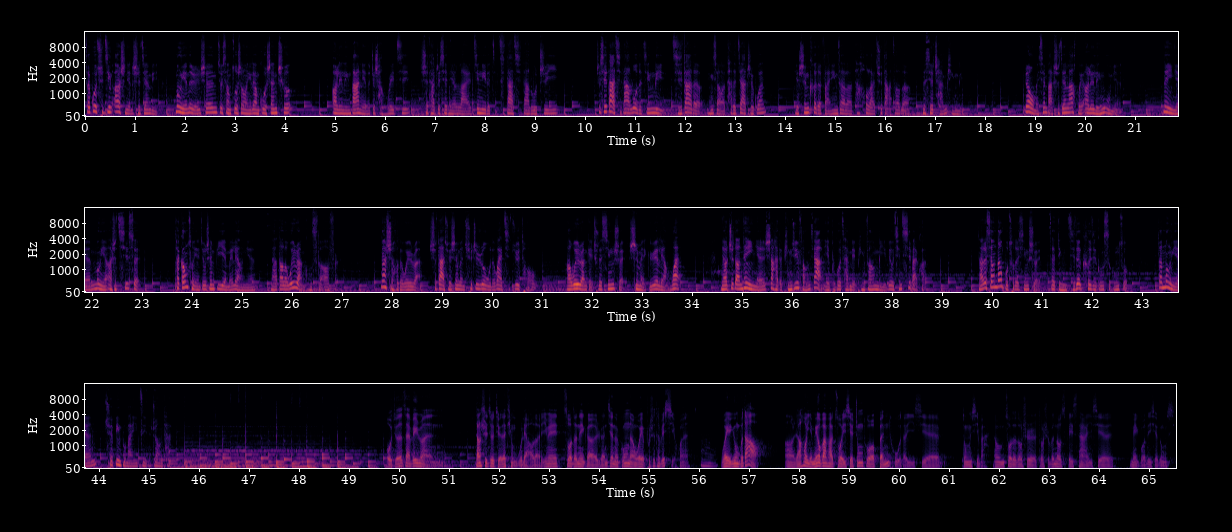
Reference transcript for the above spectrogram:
在过去近二十年的时间里，孟岩的人生就像坐上了一辆过山车。二零零八年的这场危机是他这些年来经历的几次大起大落之一。这些大起大落的经历极大地影响了他的价值观，也深刻地反映在了他后来去打造的那些产品里。让我们先把时间拉回二零零五年，那一年孟岩二十七岁。他刚从研究生毕业没两年，拿到了微软公司的 offer。那时候的微软是大学生们趋之若鹜的外企巨头，而微软给出的薪水是每个月两万。你要知道，那一年上海的平均房价也不过才每平方米六千七百块，拿着相当不错的薪水，在顶级的科技公司工作。但孟岩却并不满意自己的状态。我觉得在微软。当时就觉得挺无聊的，因为做的那个软件的功能我也不是特别喜欢，嗯，我也用不到，啊，然后也没有办法做一些中国本土的一些东西吧。那我们做的都是都是 Windows Vista 一些美国的一些东西，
